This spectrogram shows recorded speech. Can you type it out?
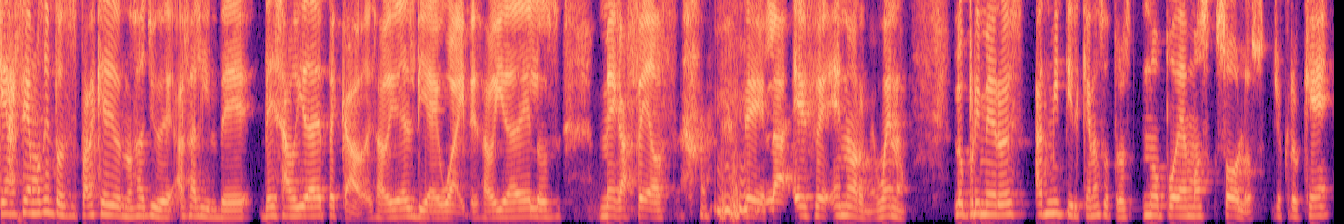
¿Qué hacemos entonces para que Dios nos ayude a salir de, esa vida de pecado, de esa vida del DIY, de esa vida de los mega fails, de la F enorme? Bueno, lo primero es admitir que nosotros no podemos solos. Yo creo que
